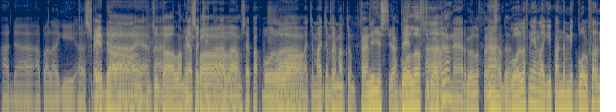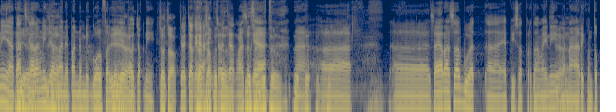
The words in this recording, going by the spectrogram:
ada apa lagi eh, sepeda, ya pencinta kan? alam, ada pecinta alam, sepak bola, macam-macam memang. macam-macam. Tenis ya, golf juga Ah, ada. benar. Golf tenis Nah, ada. golf nih yang lagi pandemic golfer nih ya kan Iya, sekarang nih iya. zamannya pandemic golfer kayaknya Iya. cocok nih. Cocok. Cocok ya, Cocok betul. cocok masuk Cocok ya. betul. Nah, eh, eh, saya rasa buat eh, episode pertama ini Siap. menarik untuk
